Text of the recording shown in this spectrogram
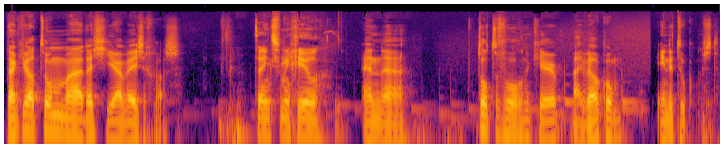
Dankjewel Tom dat je hier aanwezig was. Thanks Michiel. En tot de volgende keer bij Welkom in de Toekomst.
